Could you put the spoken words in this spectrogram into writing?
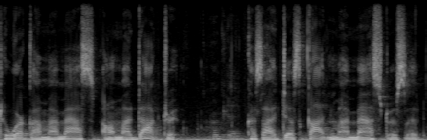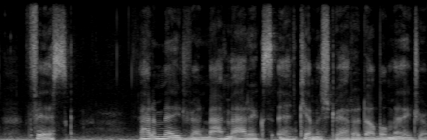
to work on my mas- on my doctorate Okay. because I had just gotten my master's at Fisk. I had a major in mathematics and chemistry, I had a double major.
